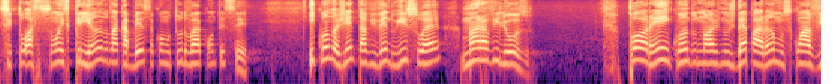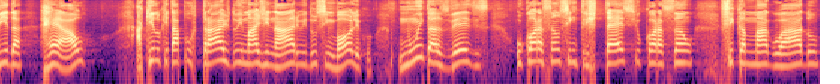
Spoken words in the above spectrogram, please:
situações, criando na cabeça como tudo vai acontecer. E quando a gente está vivendo isso é maravilhoso. Porém, quando nós nos deparamos com a vida real, aquilo que está por trás do imaginário e do simbólico, muitas vezes o coração se entristece, o coração fica magoado,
